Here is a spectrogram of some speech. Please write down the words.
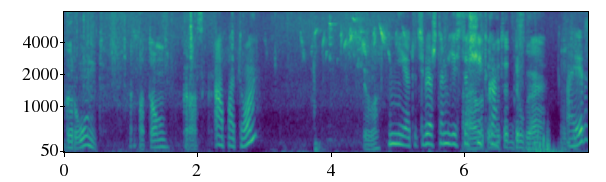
грунт, а потом краска. А потом... Всего. Нет, у тебя же там есть А вот, защитка. вот это другая. А это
